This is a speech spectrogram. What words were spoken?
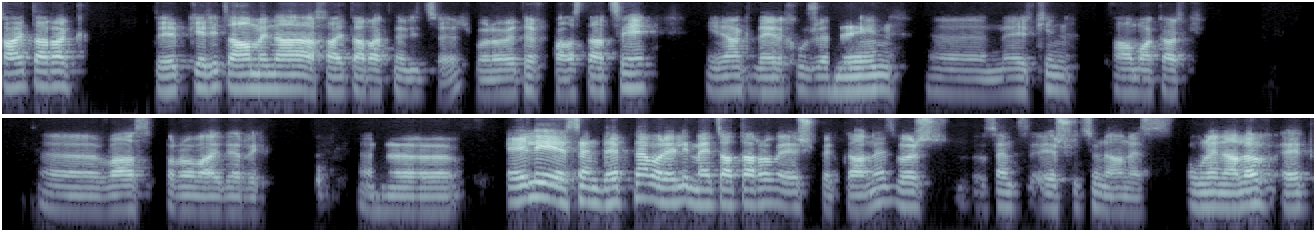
խայտարակ դեպքերից ամենախայտարակներից էր, որովհետեւ փաստացի իրանք ներխուժել էին ներքին համակարգ VAS provider-ի Էլի էսեն դեպքն է, որ էլի մեծատարով էշ պետք անես, որ սենց էշություն անես, ունենալով այդ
